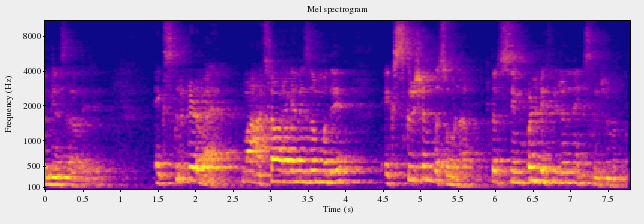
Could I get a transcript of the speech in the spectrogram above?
कमी असायला पाहिजे. एक्सक्रिटेड बाय मग अशा ऑर्गॅनिझममध्ये एक्सक्रिशन कसं होणार? तर सिंपल डिफ्युजनने एक्सक्रिशन होणार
